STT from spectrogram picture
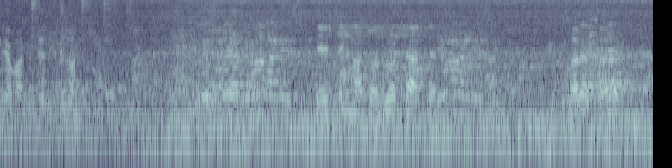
કેવા છે. ટેસ્ટિંગમાં તો જોરદાર છે. સરસ સરસ.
